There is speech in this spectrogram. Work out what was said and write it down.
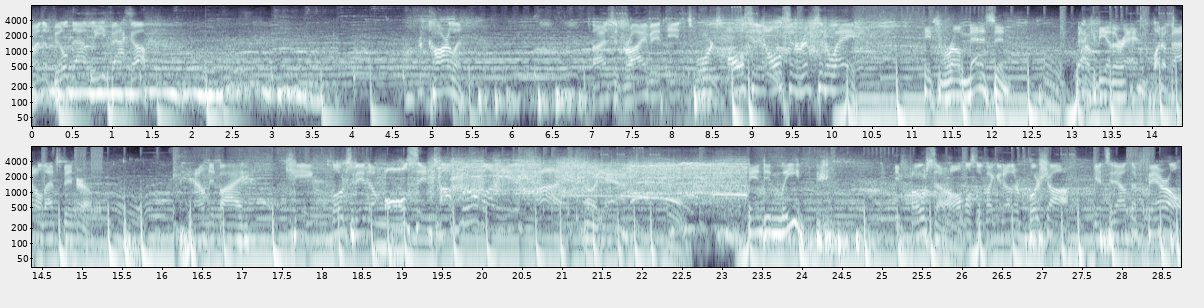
trying to build that lead back up. For Karlen. Tries to drive it in towards Olson, and Olson rips it away. It's Rome Medicine. Back at the other end. What a battle that's been. Hounded by King. Floats it into Olson. Tough move on the inside. Oh, yeah. And didn't leave. Efosa almost looked like another push off. Gets it out to Farrell.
